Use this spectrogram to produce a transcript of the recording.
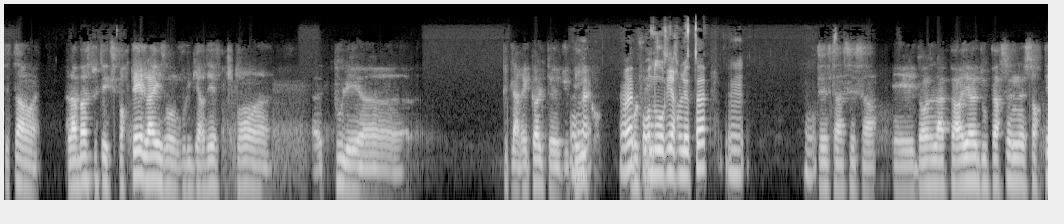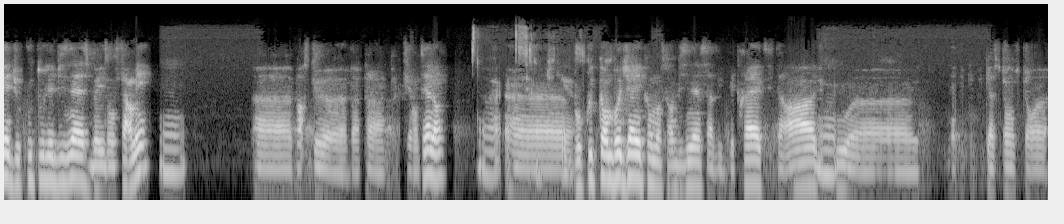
c'est ça, ouais. À la base, tout est exporté. Là, ils ont voulu garder franchement euh, tous les, toute la récolte du pays. Ouais. quoi. Ouais, Pour le pour pays. nourrir le peuple. Mm. C'est ça, c'est ça. Et dans la période où personne ne sortait, du coup, tous les business, ben, ils ont fermé Mm. Euh, parce que bah, pas, de clientèle. hein. Ouais, Euh, beaucoup de Cambodgiens, ils commencent leur business avec des prêts, etc. Du Mm. coup, euh, il y a des complications sur,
